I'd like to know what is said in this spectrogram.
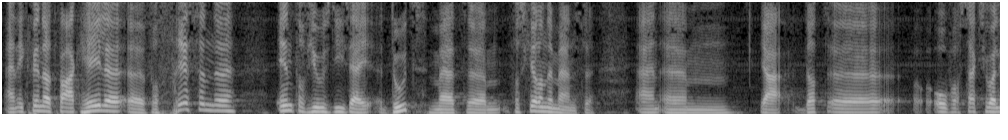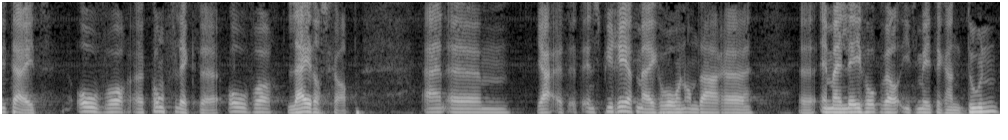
En ik vind dat vaak hele uh, verfrissende interviews die zij doet met um, verschillende mensen. En um, ja, dat over seksualiteit, over conflicten, over leiderschap. En ja, het, het, inspireert mij gewoon om daar in mijn leven ook wel iets mee te gaan doen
